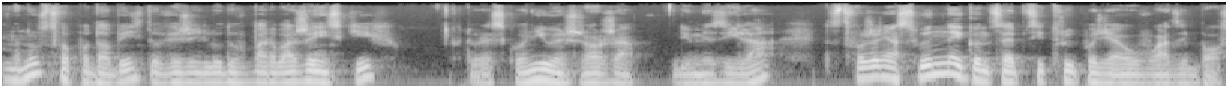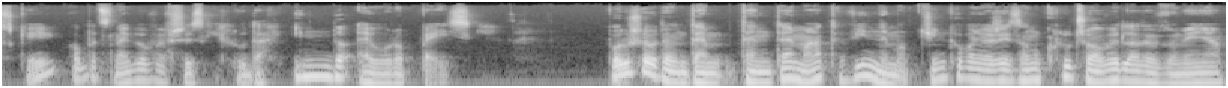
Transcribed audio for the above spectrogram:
mnóstwo podobieństw do wierzeń ludów barbarzyńskich, które skłoniły Georgesa Dumezila do stworzenia słynnej koncepcji trójpodziału władzy boskiej, obecnego we wszystkich ludach indoeuropejskich. Poruszę ten, tem ten temat w innym odcinku, ponieważ jest on kluczowy dla zrozumienia,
